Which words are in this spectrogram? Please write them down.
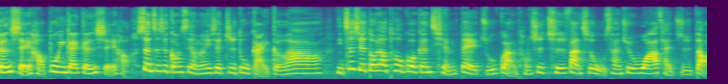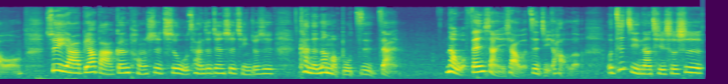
跟谁好，不应该跟谁好，甚至是公司有没有一些制度改革啊，你这些都要透过跟前辈、主管、同事吃饭吃午餐去挖才知道哦。所以呀，不要把跟同事吃午餐这件事情就是看得那么不自在。那我分享一下我自己好了，我自己呢，其实是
